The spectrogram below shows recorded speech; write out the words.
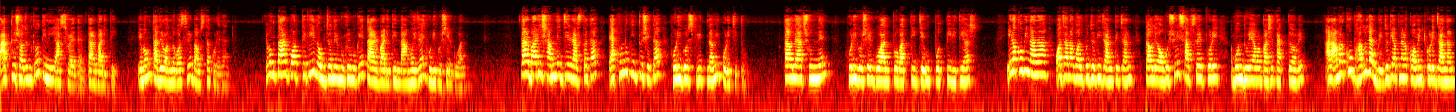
আত্মীয় স্বজনকেও তিনি আশ্রয় দেন তার বাড়িতে এবং তাদের অন্নবস্ত্রের ব্যবস্থা করে দেন। এবং তারপর থেকেই লোকজনের মুখে মুখে তার বাড়িটির নাম হয়ে যায় হরিঘোষের গোয়াল। তার বাড়ির সামনের যে রাস্তাটা এখনও কিন্তু সেটা হরিঘোষ স্ট্রিট নামেই পরিচিত। তাহলে আজ শুনলেন হরিঘোষের গোয়াল প্রবাদটির যে উৎপত্তির ইতিহাস। এরকমই নানা অজানা গল্প যদি জানতে চান, তাহলে অবশ্যই সাবস্ক্রাইব করে বন্ধু হয়ে আমার পাশে থাকতে হবে। আর আমার খুব ভালো লাগবে যদি আপনারা কমেন্ট করে জানান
